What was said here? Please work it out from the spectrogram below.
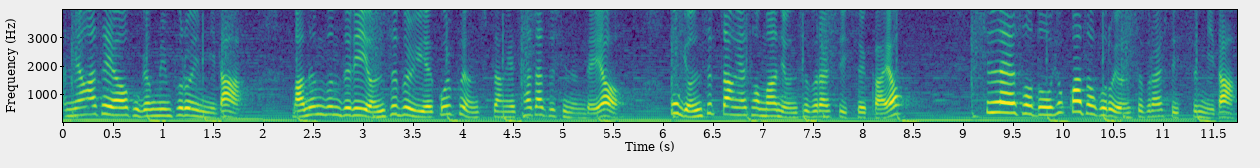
안녕하세요. 고경민 프로입니다. 많은 분들이 연습을 위해 골프 연습장에 찾아주시는데요. 꼭 연습장에서만 연습을 할 수 있을까요? 실내에서도 효과적으로 연습을 할 수 있습니다.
